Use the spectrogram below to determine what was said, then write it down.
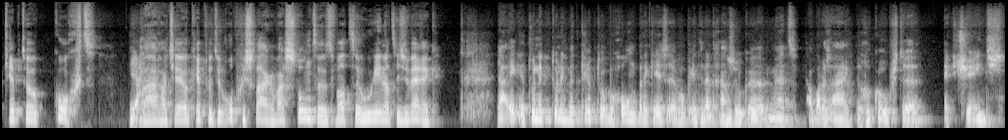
crypto kocht, ja. waar had jij ook crypto toen opgeslagen? Waar stond het? Wat, hoe ging dat in zijn werk? Ja, ik, toen, ik, toen ik met crypto begon, ben ik eerst even op internet gaan zoeken met nou, wat is eigenlijk de goedkoopste exchange.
